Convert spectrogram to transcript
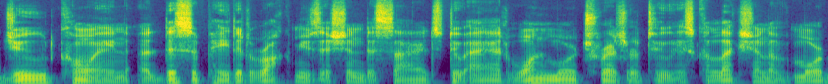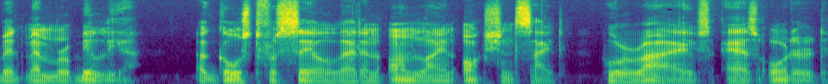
Jude Coyne, a dissipated rock musician, decides to add one more treasure to his collection of morbid memorabilia a ghost for sale at an online auction site who arrives as ordered.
